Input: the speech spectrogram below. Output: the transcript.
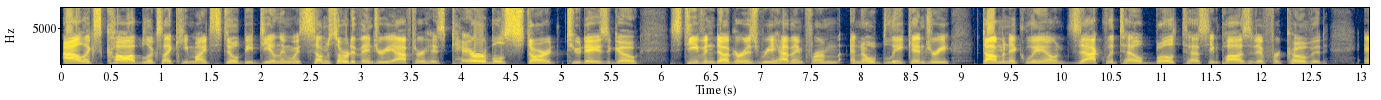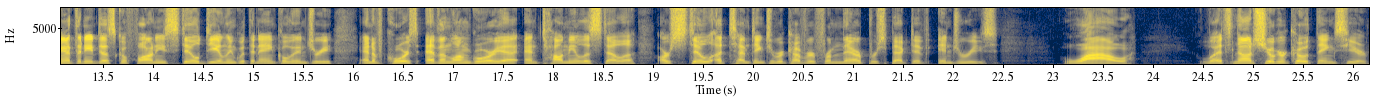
Alex Cobb looks like he might still be dealing with some sort of injury after his terrible start two days ago. Steven Duggar is rehabbing from an oblique injury. Dominic Leone, Zach Littell, both testing positive for COVID. Anthony DeSclafani still dealing with an ankle injury, and of course, Evan Longoria and Tommy La Stella are still attempting to recover from their respective injuries. Wow. Let's not sugarcoat things here.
